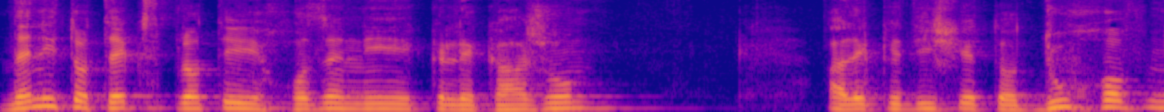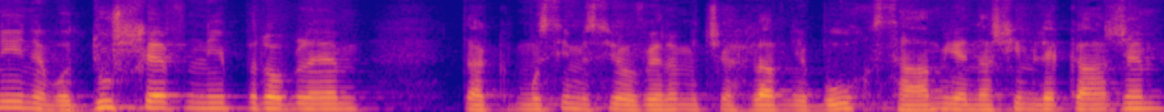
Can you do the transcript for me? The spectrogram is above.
Není to text proti chození k lékařům, ale když je to duchovní nebo duševní problém, tak musíme si uvědomit, že hlavně Bůh sám je naším lékařem,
